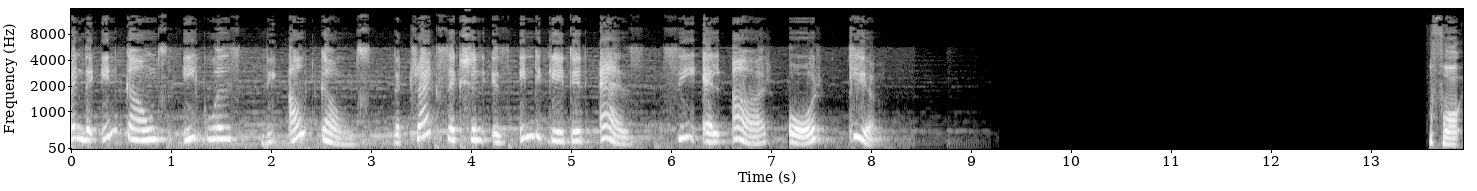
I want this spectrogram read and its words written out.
When the in counts equals the out counts, the track section is indicated as CLR or clear. For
